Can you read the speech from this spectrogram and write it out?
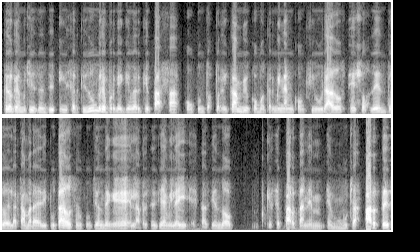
Creo que hay mucha incerti- incertidumbre porque hay que ver qué pasa con Juntos por el Cambio, cómo terminan configurados ellos dentro de la Cámara de Diputados, en función de que la presencia de mi ley está haciendo que se partan en, en muchas partes.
